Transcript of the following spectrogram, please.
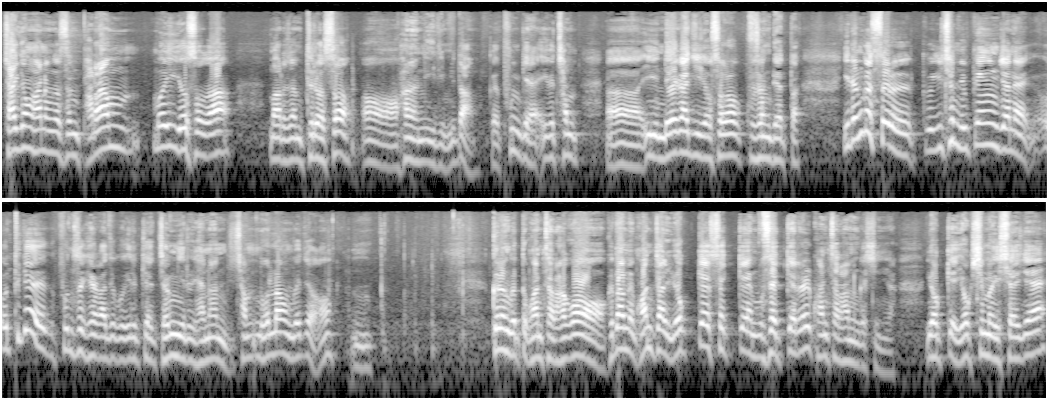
작용하는 것은 바람의 요소가 말하자면 들어서 어, 하는 일입니다. 그 풍계 이거 참 어, 이네 가지 요소로 구성되었다. 이런 것을 그 2600년 전에 어떻게 분석해 가지고 이렇게 정리를 해놨는지 참 놀라운 거죠. 음. 그런 것도 관찰하고 그 다음에 관찰 욕계, 색계, 무색계를 관찰하는 것이냐. 욕계, 욕심의 세계,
